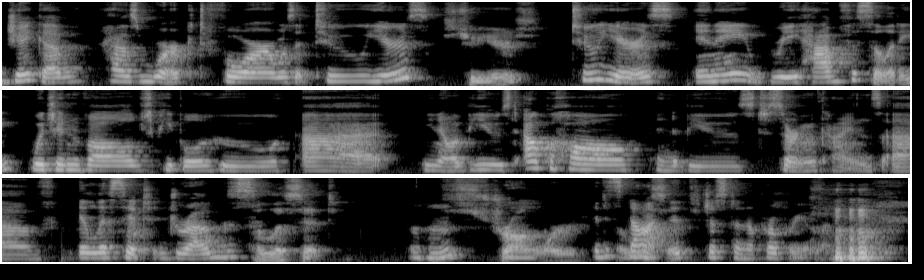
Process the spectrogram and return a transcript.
Jacob has worked for was it two years? It's two years. Two years in a rehab facility, which involved people who, uh, you know, abused alcohol and abused certain kinds of illicit drugs. Illicit. Hmm It's a strong word. It is not. It's just an appropriate one.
